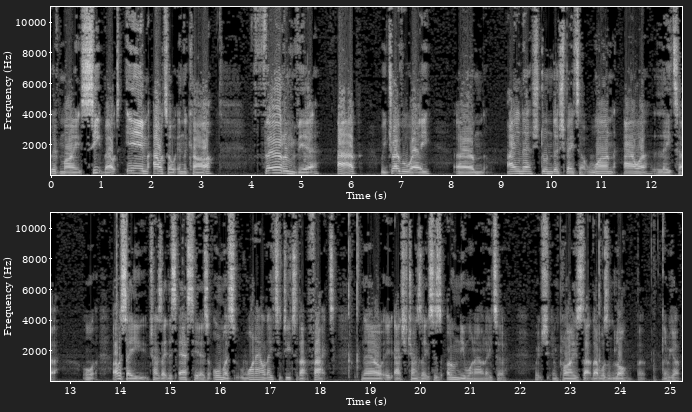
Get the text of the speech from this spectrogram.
with my seatbelt im Auto in the car. Fahren wir ab. We drove away um, eine Stunde später, one hour later. Or I would say translate this S here as almost one hour later due to that fact. Now it actually translates as only one hour later, which implies that that wasn't long. But there we go.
